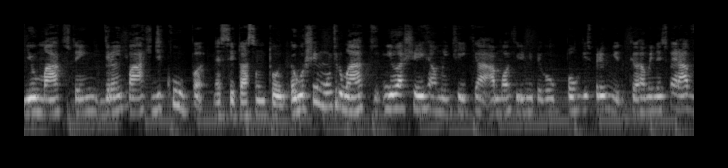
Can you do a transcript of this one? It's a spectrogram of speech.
e o Marcos tem grande parte de culpa nessa situação toda. Eu gostei muito do Marcos e eu achei realmente que a, a morte dele me pegou um pouco desprevenido, porque eu realmente não esperava.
